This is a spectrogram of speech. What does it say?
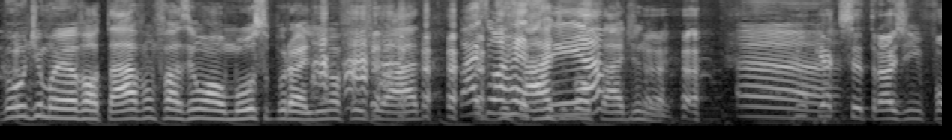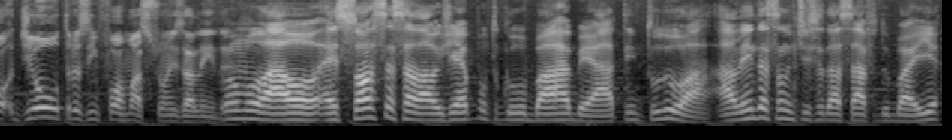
Vão de manhã voltar, vão fazer um almoço por ali, uma feijoada. Faz uma de tarde resenha. voltar de noite. E o Ah, que é que você traz de, de outras informações além dessa? Vamos lá, ó, é só acessar lá o ge.globo.ba, tem tudo lá. Além dessa notícia da SAF do Bahia,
